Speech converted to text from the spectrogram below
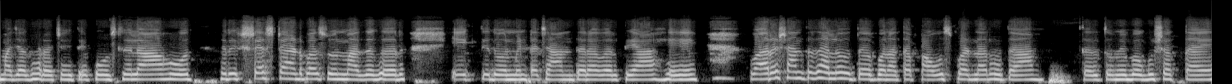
माझ्या घराच्या इथे पोहोचलेलो आहोत. रिक्षा स्टँडपासून माझं घर एक ते दोन मिनिटाच्या अंतरावरती आहे. वारं शांत झालं होतं पण आता पाऊस पडणार होता. तर तुम्ही बघू शकताय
